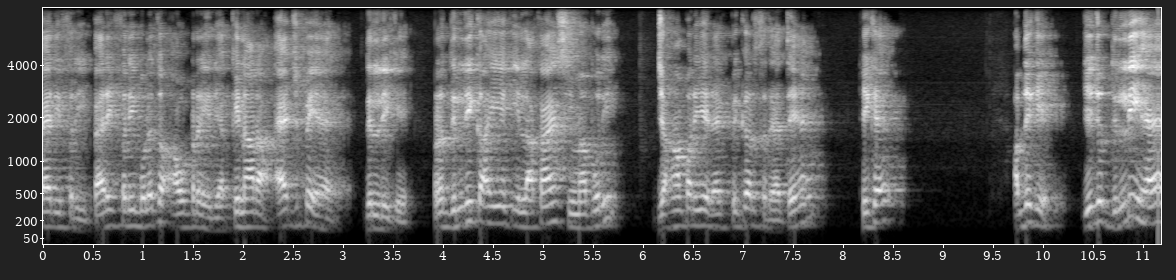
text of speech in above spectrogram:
periphery periphery बोले तो आउटर एरिया किनारा एज पे है दिल्ली के। मतलब दिल्ली का ही एक इलाका है सीमापुरी, जहाँ पर ये रैक पिकर्स रहते हैं, ठीक है? अब देखिए, ये जो दिल्ली है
